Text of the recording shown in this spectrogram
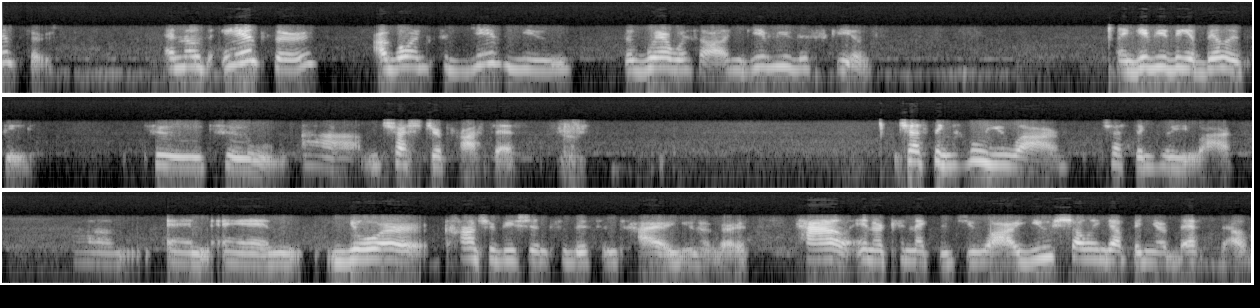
answers. And those answers are going to give you the wherewithal and give you the skills and give you the ability to to um, trust your process, trusting who you are, trusting who you are, um, and and your contribution to this entire universe, how interconnected you are. You showing up in your best self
